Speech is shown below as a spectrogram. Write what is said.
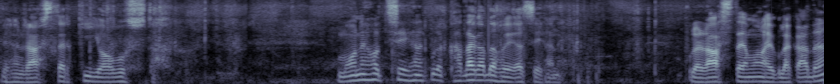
দেখেন রাস্তার কি অবস্থা। মনে হচ্ছে এখানে পুরো কাদা কাদা হয়ে আছে এখানে। পুরো রাস্তায় মনে হয় এগুলা কাদা।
